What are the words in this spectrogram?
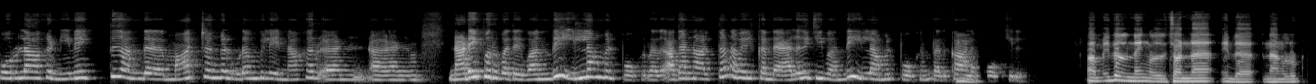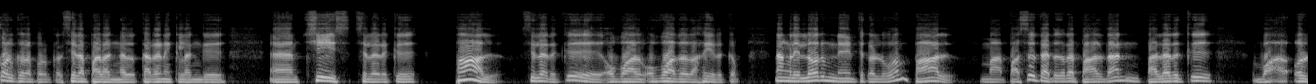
பொருளாக நினைத்து அந்த மாற்றங்கள் உடம்பிலே நகர் நடைபெறுவதை வந்து இல்லாமல் போகிறது. அதனால் தான் அவைகளுக்கு அந்த அலர்ஜி வந்து இல்லாமல் போகின்றது காலப்போக்கில். இதில் நீங்கள் சொன்ன இந்த நாங்கள் உட்கொள்கிற பொருட்கள் சில பழங்கள் கருணைக்கிழங்கு சீஸ் சிலருக்கு பால் சிலருக்கு ஒவ்வா ஒவ்வாததாக இருக்கும். நாங்கள் எல்லோரும் நினைத்துக் கொள்வோம் பால் பசு தருகிற பால் தான் பலருக்கு ஒரு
